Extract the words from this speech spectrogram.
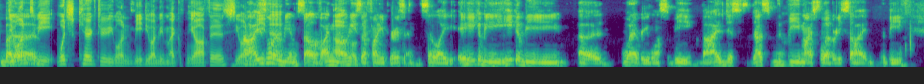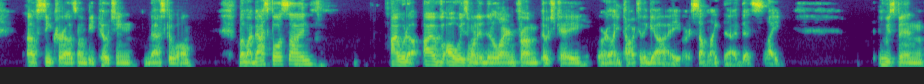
But, do you want him to uh, be which character do you want to be? Do you want to be Michael from The Office? Do you Oh, want to I be just want him to be himself. I know Oh, he's okay. a funny person, so like he could be he could be uh whatever he wants to be. But I just that's would be my celebrity side would be of Steve Carell is going to be coaching basketball. But my basketball side, I would I've always wanted to learn from Coach K or like talk to the guy or something like that. That's like who's been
